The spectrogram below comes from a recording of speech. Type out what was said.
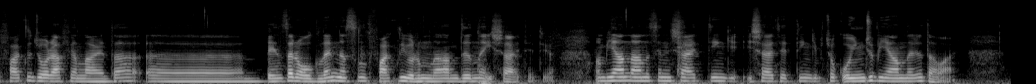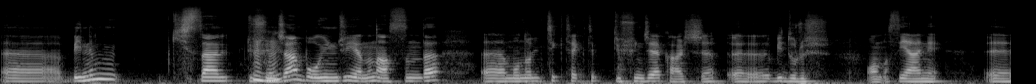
farklı coğrafyalarda e, benzer olguların nasıl farklı yorumlandığını işaret ediyor. Ama bir yandan da senin işaret ettiğin, işaret ettiğin gibi çok oyuncu bir yanları da var. E, benim kişisel düşüncem bu oyuncu yanın aslında e, monolitik tek tip düşünceye karşı e, bir duruş olması. Yani e,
